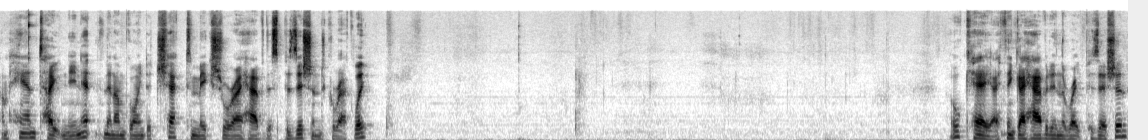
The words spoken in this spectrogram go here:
I'm hand tightening it, then I'm going to check to make sure I have this positioned correctly. Okay, I think I have it in the right position.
